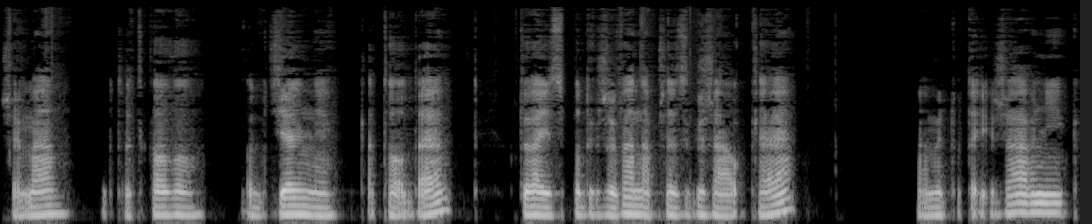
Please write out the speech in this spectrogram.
Że ma dodatkowo oddzielnie katodę, która jest podgrzewana przez grzałkę. Mamy tutaj żarnik.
